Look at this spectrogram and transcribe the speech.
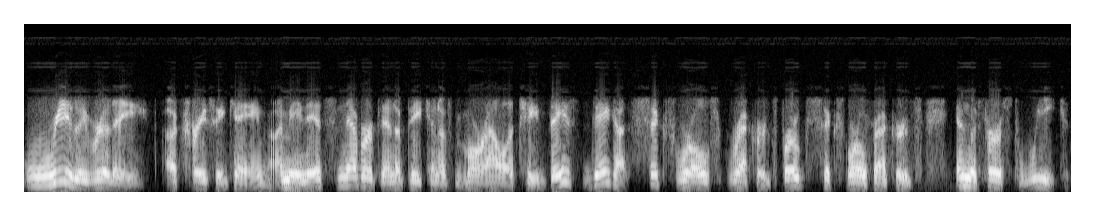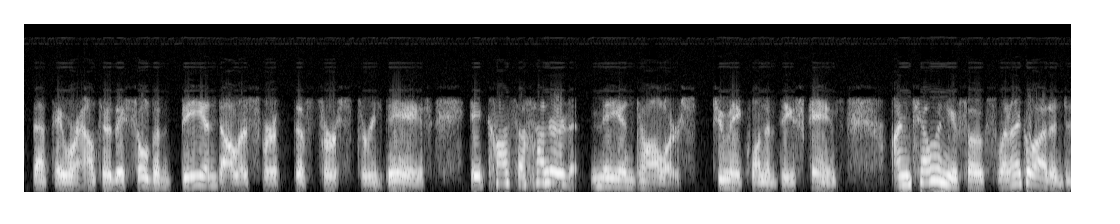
really, really a crazy game. I mean, it's never been a beacon of morality. They they got six world records, broke six world records in the first week that they were out there. They sold a billion dollars worth the first three days. It costs a hundred million dollars to make one of these games. I'm telling you folks, when I go out into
